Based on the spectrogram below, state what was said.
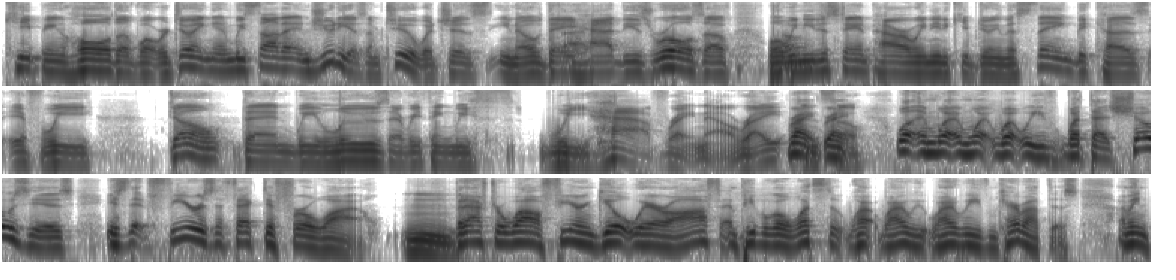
keeping hold of what we're doing, and we saw that in Judaism too, which is you know they had these rules of well, Oh. we need to stay in power, we need to keep doing this thing because if we don't, then we lose everything we we have right now, right? Right, And right. so- well, and what and what what we what that shows is is that fear is effective for a while, hmm. but after a while, fear and guilt wear off, and people go, "What's the why? Why, we, why do we even care about this?" I mean,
